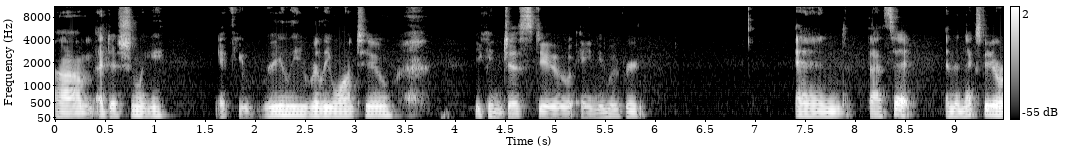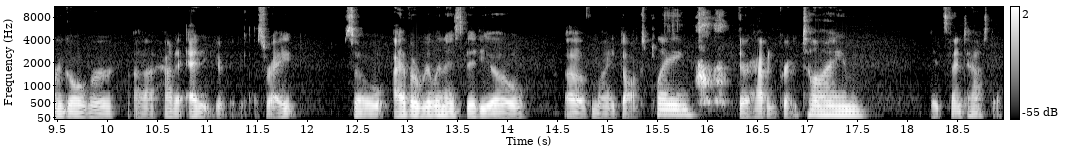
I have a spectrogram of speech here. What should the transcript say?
Um, additionally if you really really want to you can just do a new movie and that's it. In the next video we're going to go over uh, how to edit your videos right so I have a really nice video of my dogs playing. They're having a great time. It's fantastic.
